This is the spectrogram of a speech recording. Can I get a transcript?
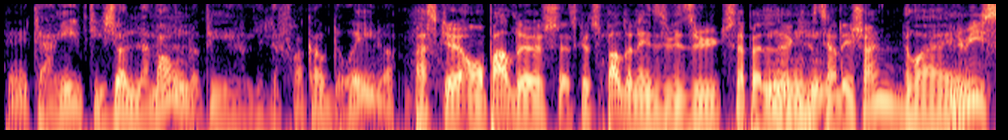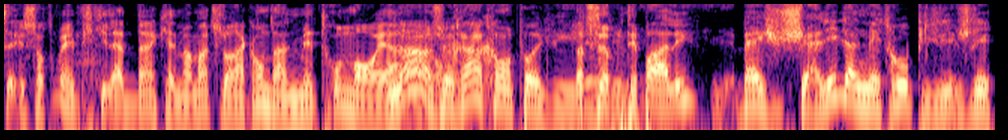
Tu arrives, tu isoles le monde, là, puis il the fuck out the way, là. Parce que on parle de. Est-ce que tu parles de l'individu qui s'appelle Mhm. Christian Deschênes? Ouais. Lui, il se retrouve impliqué là-dedans. À quel moment Tu le rencontres dans le métro de Montréal? Non, je rencontre pas lui. Ah, tu t'es pas allé? Ben, je suis allé dans le métro, puis je l'ai-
